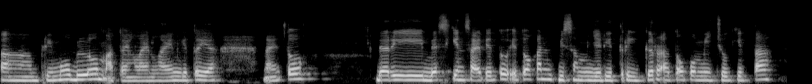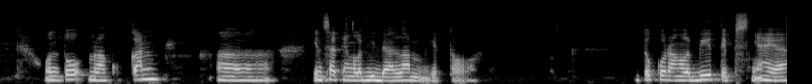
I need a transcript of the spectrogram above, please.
uh, Brimo belum atau yang lain-lain gitu ya. Nah, itu dari basic insight itu itu akan bisa menjadi trigger atau pemicu kita untuk melakukan uh, insight yang lebih dalam gitu. Itu kurang lebih tipsnya ya.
